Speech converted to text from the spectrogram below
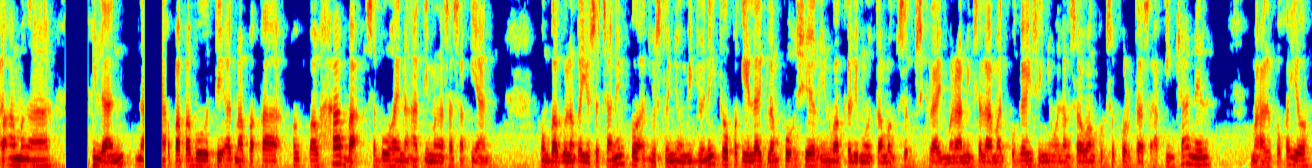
ang mga ilan na makapapabuti at mapakapahaba sa buhay ng ating mga sasakyan. Kung bago lang kayo sa channel ko at gusto niyo ang video na ito, paki-like lang po, share, and huwag kalimutan mag-subscribe. Maraming salamat po guys sa inyong walang sawang pagsuporta sa aking channel. Mahal ko kayo.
